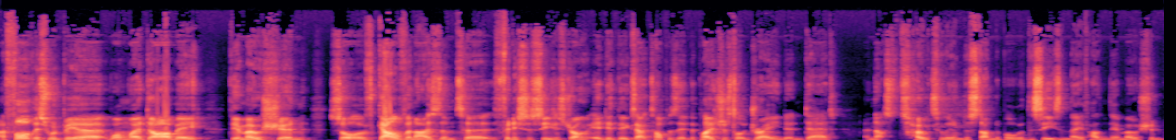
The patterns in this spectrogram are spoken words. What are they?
I thought this would be a one where Derby, the emotion sort of galvanised them to finish the season strong. It did the exact opposite. The players just looked drained and dead, and that's totally understandable with the season they've had and the emotional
